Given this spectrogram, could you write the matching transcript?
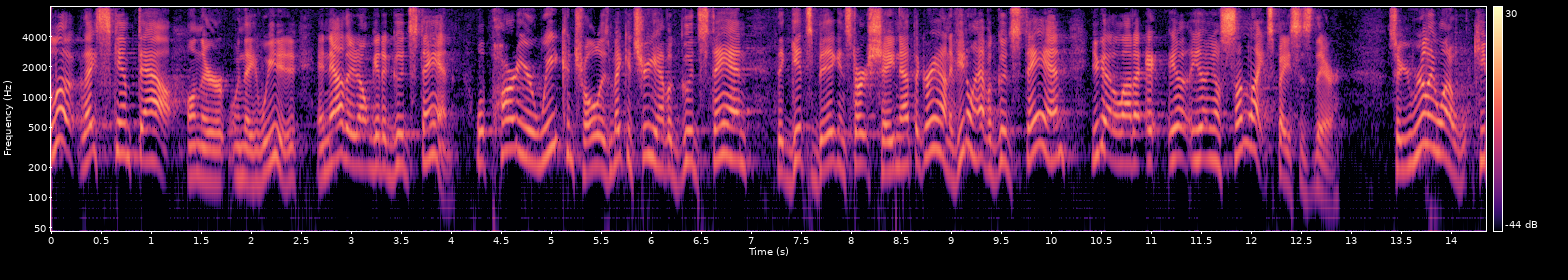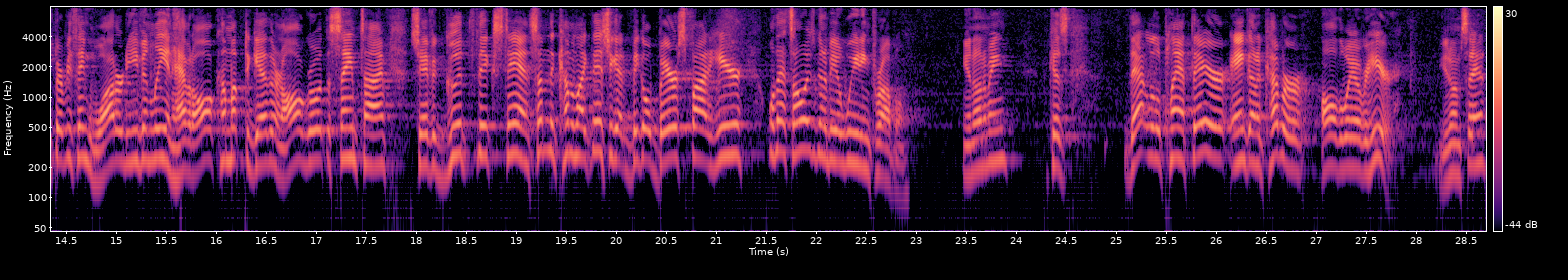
look, they skimped out on their when they weeded it, and now they don't get a good stand. Well, part of your weed control is making sure you have a good stand that gets big and starts shading out the ground. If you don't have a good stand, you got a lot of you know, sunlight spaces there. So you really want to keep everything watered evenly and have it all come up together and all grow at the same time. So you have a good thick stand. Something coming like this, you got a big old bare spot here. Well, that's always going to be a weeding problem. You know what I mean? Because that little plant there ain't going to cover all the way over here. You know what I'm saying?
